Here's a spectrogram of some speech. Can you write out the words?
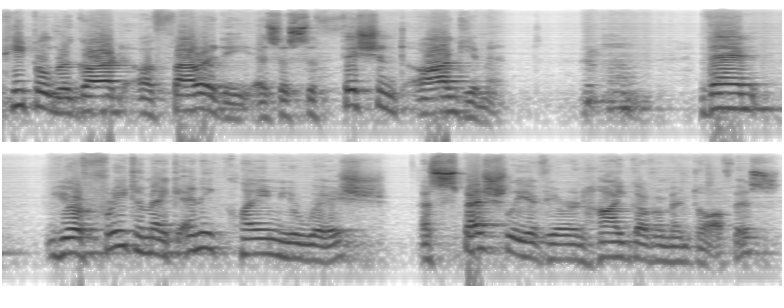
people regard authority as a sufficient argument, then you're free to make any claim you wish, especially if you're in high government office.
